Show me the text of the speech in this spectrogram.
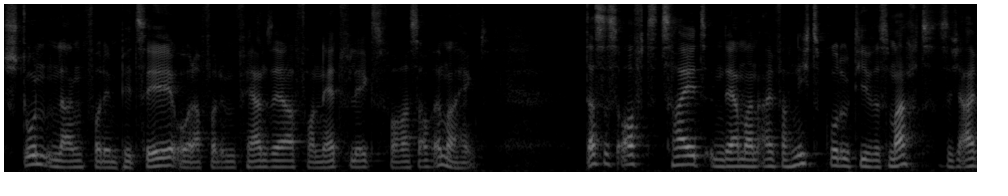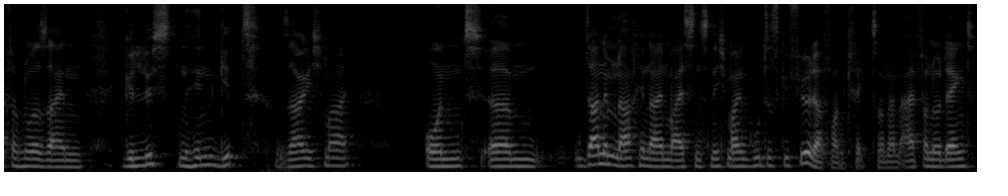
stundenlang vor dem PC oder vor dem Fernseher, vor Netflix, vor was auch immer hängt. Das ist oft Zeit, in der man einfach nichts Produktives macht, sich einfach nur seinen Gelüsten hingibt, sage ich mal und ähm, dann im Nachhinein meistens nicht mal ein gutes Gefühl davon kriegt, sondern einfach nur denkt,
